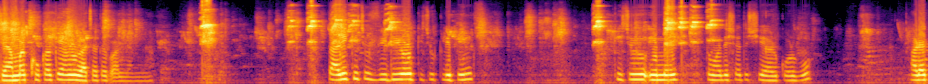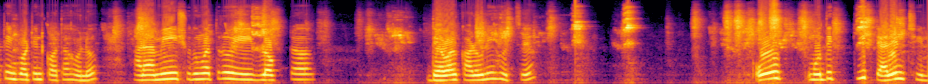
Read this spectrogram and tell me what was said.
যে আমার খোকাকে আমি বাঁচাতে পারলাম না। তারই কিছু ভিডিও কিছু ক্লিপিংস কিছু ইমেজ তোমাদের সাথে শেয়ার করব। আর একটা ইম্পর্টেন্ট কথা হলো, আর আমি শুধুমাত্র এই ব্লগটা দেওয়ার কারণই হচ্ছে, ওর মধ্যে কি ট্যালেন্ট ছিল,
